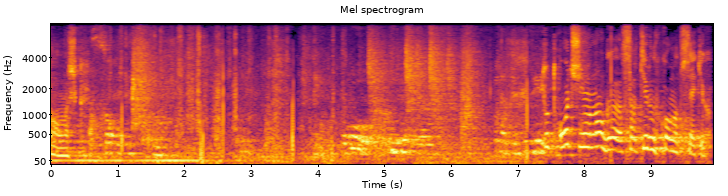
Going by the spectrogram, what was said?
солнышко. Солнышко. Тут очень много сортирных комнат всяких.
